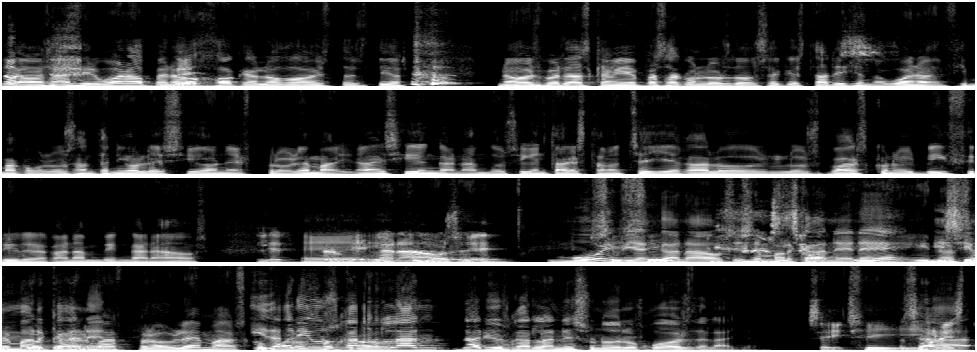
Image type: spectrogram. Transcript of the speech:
y vamos a decir, bueno, pero Ve- ojo que luego estos tíos. No, es verdad, es que a mí me pasa con los dos, ¿eh? que estás diciendo, bueno, encima como los han tenido lesiones, problemas, y nada, y siguen ganando, siguen tal. Esta noche llega los, los Bucks con el Big Three, les ganan bien ganados. Le- Pero Eh, bien y ganados, ¿eh? Muy Sí, bien sí. ganados, y sin Marcanen, ¿eh? Y, y no se puede tener Markkanen. más problemas. Y Darius. Garland, Darius Garland es uno de los jugadores del año. Sí. Sí. O sea, All-Star,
